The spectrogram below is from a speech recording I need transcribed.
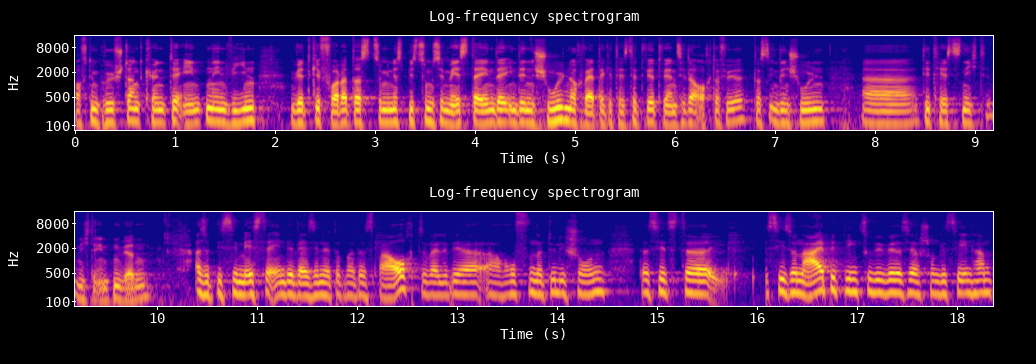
auf dem Prüfstand, könnte enden. In Wien wird gefordert, dass zumindest bis zum Semesterende in den Schulen noch weiter getestet wird. Wären Sie da auch dafür, dass in den Schulen die Tests nicht, nicht enden werden? Also bis Semesterende weiß ich nicht, ob man das braucht, weil wir äh, hoffen natürlich schon, dass jetzt äh, saisonal bedingt, so wie wir das ja schon gesehen haben,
